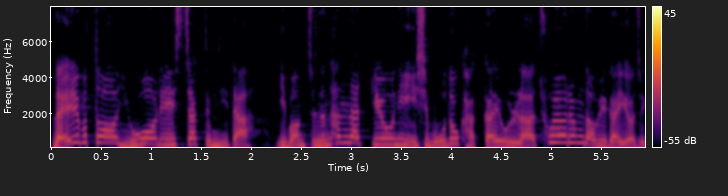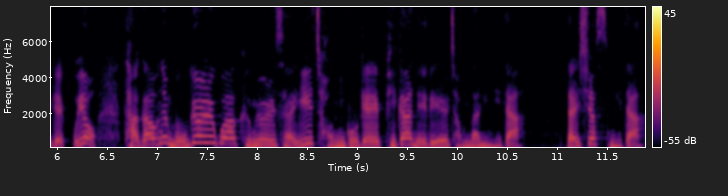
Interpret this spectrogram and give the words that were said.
내일부터 6월이 시작됩니다. 이번 주는 한낮 기온이 25도 가까이 올라 초여름 더위가 이어지겠고요. 다가오는 목요일과 금요일 사이 전국에 비가 내릴 전망입니다. 날씨였습니다.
